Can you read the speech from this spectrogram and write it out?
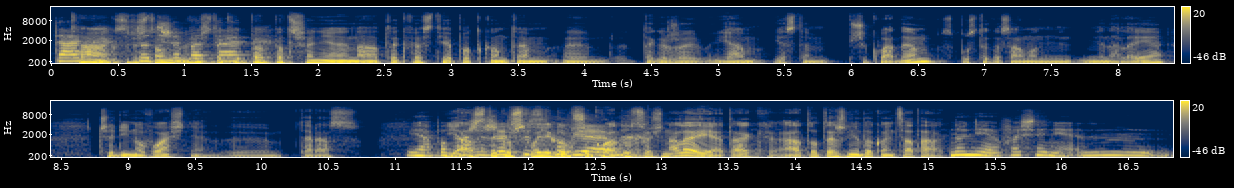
tak, tak zresztą trzeba wiesz, tak. takie patrzenie na te kwestie pod kątem y, tego, że ja jestem przykładem, z pustego salmon nie naleję, czyli no właśnie, y, teraz ja, pokażę, ja z tego swojego wiem. przykładu coś naleję, tak? A to też nie do końca tak. No nie, właśnie nie. Mm,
